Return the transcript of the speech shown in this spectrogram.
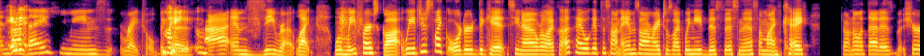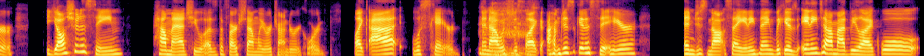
And by it, they, she means Rachel because my, I am zero. Like when we first got, we just like ordered the kits. You know, we're like, okay, we'll get this on Amazon. Rachel's like, we need this, this, and this. I'm like, okay, don't know what that is, but sure. Y'all should have seen how mad she was the first time we were trying to record. Like I was scared And I was just like, I'm just going to sit here and just not say anything because anytime I'd be like, well,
